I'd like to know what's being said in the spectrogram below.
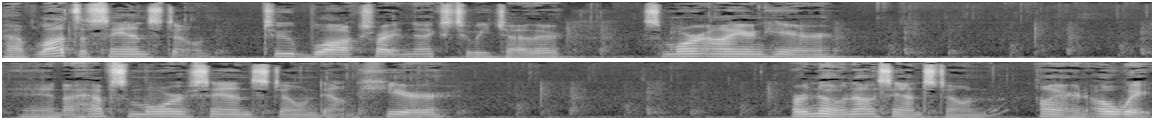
I have lots of sandstone. Two blocks right next to each other. Some more iron here. And I have some more sandstone down here. Or no, not sandstone. Iron. Oh wait,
